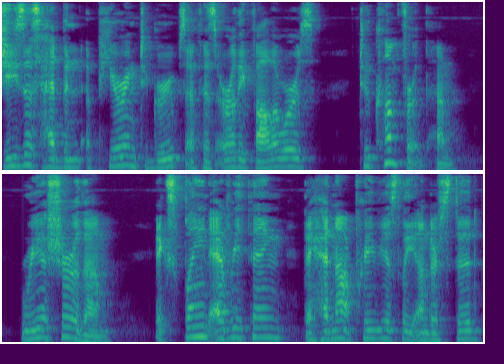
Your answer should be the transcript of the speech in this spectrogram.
Jesus had been appearing to groups of his early followers to comfort them, reassure them, explain everything they had not previously understood,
